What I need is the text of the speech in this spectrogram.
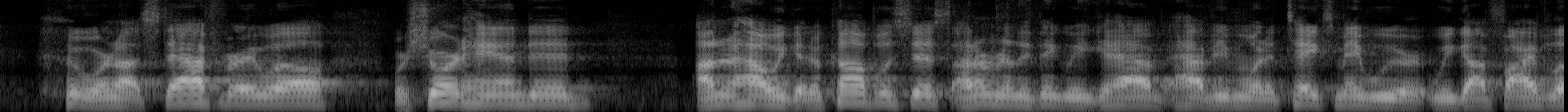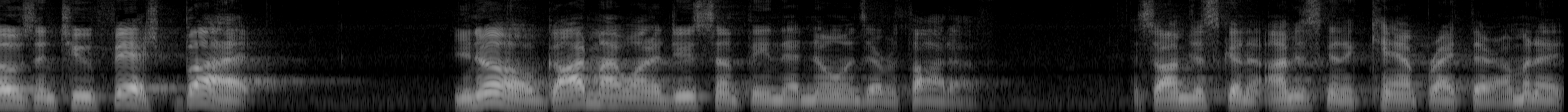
We're not staffed very well. We're shorthanded. I don't know how we could accomplish this. I don't really think we could have, have even what it takes. Maybe we, were, we got five loaves and two fish, but you know, God might want to do something that no one's ever thought of. And so I'm just gonna, I'm just gonna camp right there. I'm gonna,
